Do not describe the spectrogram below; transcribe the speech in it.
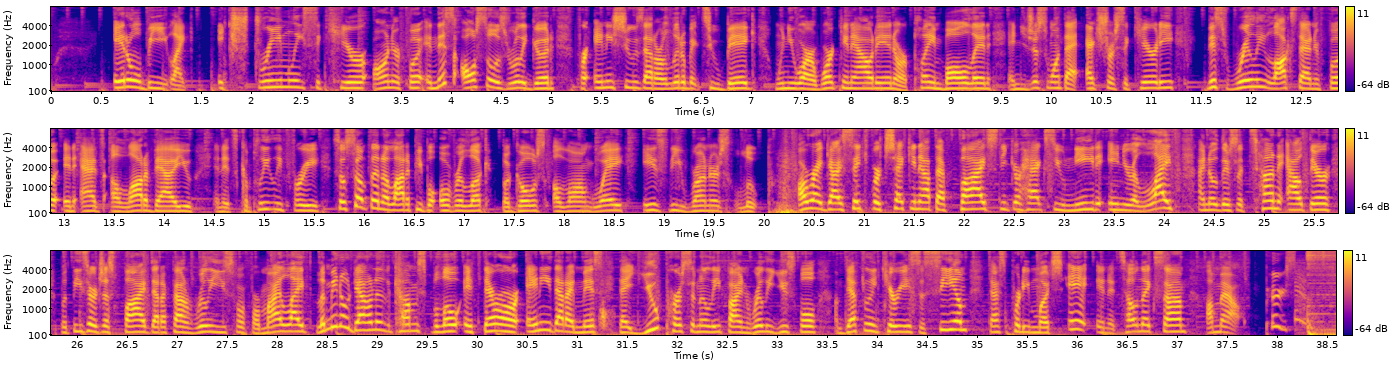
it'll be like extremely secure on your foot. And this also is really good for any shoes that are a little bit too big when you are working out in or playing ball in and you just want that extra security. This really locks down your foot and adds a lot of value and it's completely free. So something a lot of people overlook but goes a long way is the runner's loop. All right, guys, thank you for checking out that five sneaker hacks you need in your life. I know there's a ton out there, but these are just five that I found really useful for my life. Let me know down in the comments below if there are any that I missed that you personally find really useful. I'm definitely curious to see them. That's pretty much it. And until next time, I'm out. Peace.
